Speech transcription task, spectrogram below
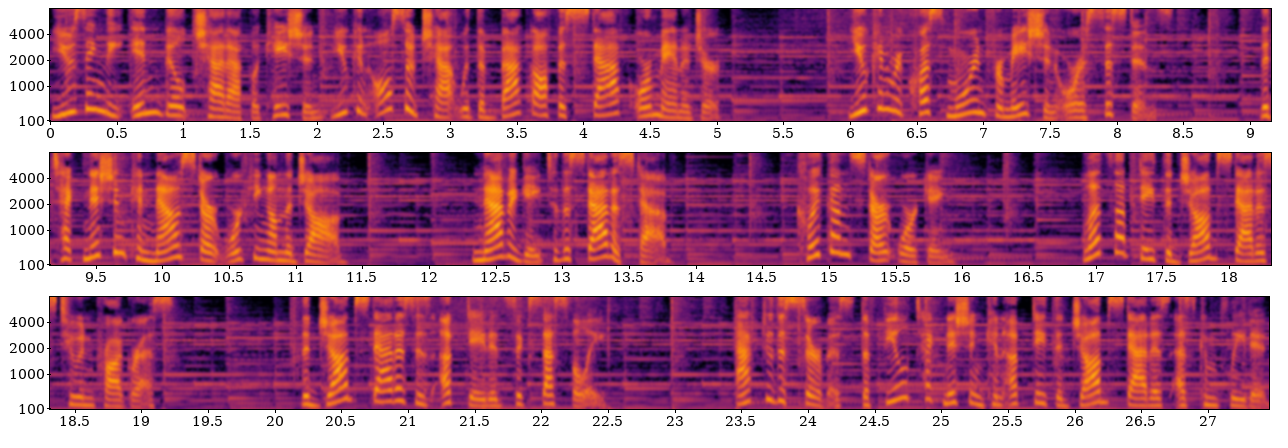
Using the inbuilt chat application, you can also chat with the back office staff or manager. You can request more information or assistance. The technician can now start working on the job. Navigate to the Status tab. Click on Start Working. Let's update the job status to In Progress. The job status is updated successfully. After the service, the field technician can update the job status as completed.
